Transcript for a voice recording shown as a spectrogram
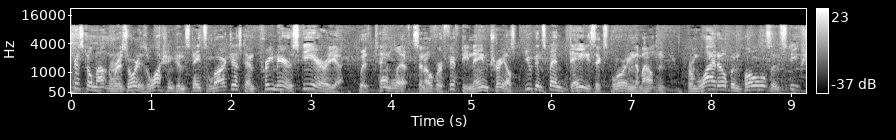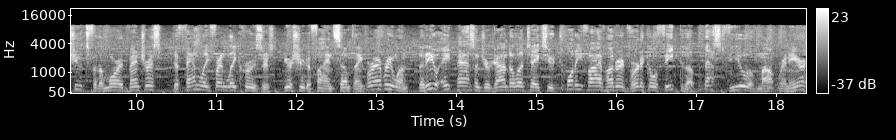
Crystal Mountain Resort is Washington State's largest and premier ski area. With 10 lifts and over 50 named trails, you can spend days exploring the mountain. From wide open bowls and steep chutes for the more adventurous to family friendly cruisers, you're sure to find something for everyone. The new 8 passenger gondola takes you 2,500 vertical feet to the best view of Mount Rainier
